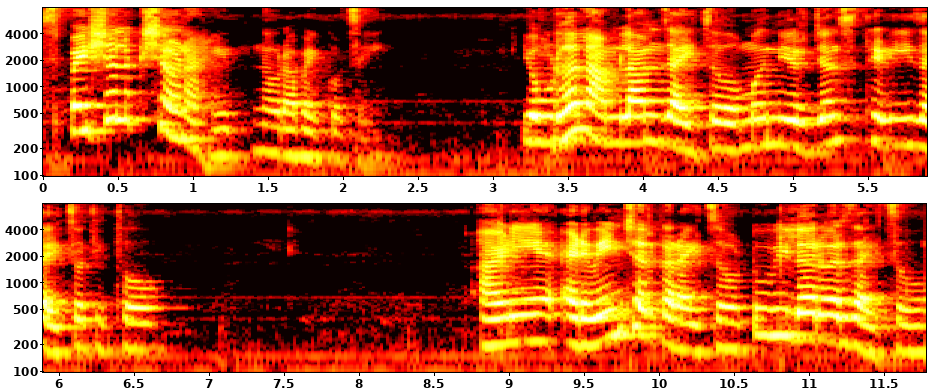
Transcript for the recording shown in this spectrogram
स्पेशल क्षण आहेत नवरा बायकोचे. एवढं लांब लांब जायचं मग निर्जन स्थळी जायचं तिथं. आणि ॲडव्हेंचर करायचं टू व्हीलरवर जायचं.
